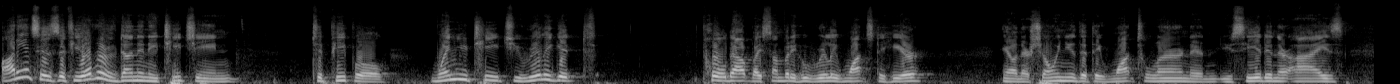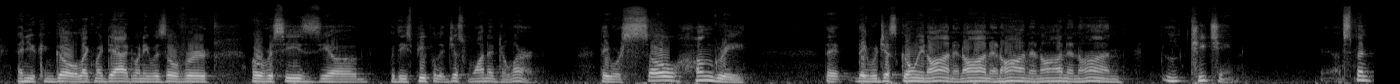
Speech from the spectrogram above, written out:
audiences, if you ever have done any teaching to people, when you teach, you really get pulled out by somebody who really wants to hear. You know, and they're showing you that they want to learn, and you see it in their eyes, and you can go. Like my dad, when he was over overseas, you know, with these people that just wanted to learn. They were so hungry that they were just going on and on and on and on and on teaching. I've spent,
